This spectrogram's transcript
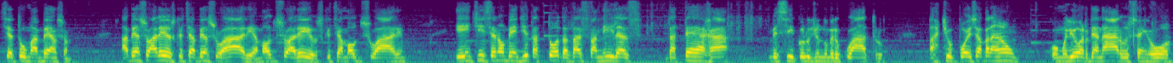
Se tu uma bênção. Abençoarei os que te abençoarem, amaldiçoarei os que te amaldiçoarem, e em ti serão benditas todas as famílias da terra. Versículo de número 4. Partiu, pois, Abraão, como lhe ordenara o Senhor,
